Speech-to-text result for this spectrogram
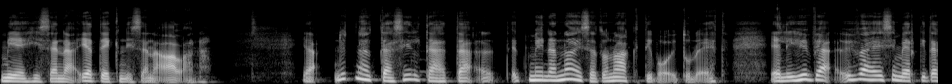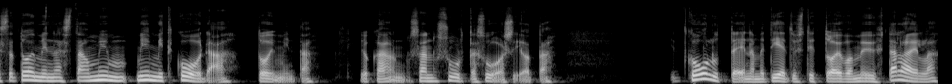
miehisenä ja teknisenä alana. Ja nyt näyttää siltä, että, että meidän naiset on aktivoituneet. Eli hyvä, hyvä esimerkki tästä toiminnasta on Mimmit koodaa toiminta – joka on saanut suurta suosiota. Kouluttajina me tietysti toivomme yhtä lailla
